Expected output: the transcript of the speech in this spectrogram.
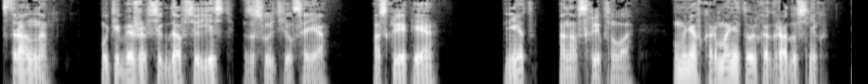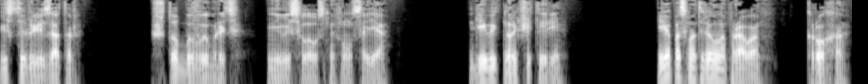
«Странно. «У тебя же всегда все есть», — засуетился я. «Асклепия?» «Нет», — она всхлипнула. «У меня в кармане только градусник и стерилизатор». «Что бы выбрать?» — невесело усмехнулся я. «9.04». Я посмотрел направо. Кроха,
